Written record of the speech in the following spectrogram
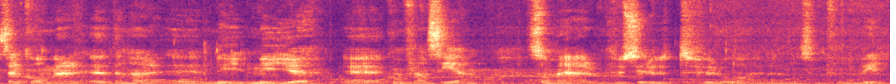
Sen kommer eh, den här eh, ny, nye eh, konferencieren som är, hur ser det ut, hur då? Är det någon som får en bild?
